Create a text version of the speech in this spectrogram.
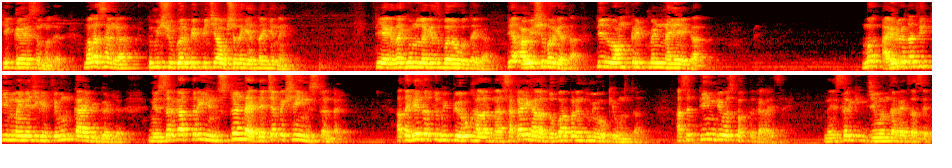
हे गैरसमज आहे मला सांगा तुम्ही शुगर बीपीची औषधं घेता की नाही? ती एकदा घेऊन लगेच बरं होतंय का? ती आयुष्यभर घेता. ती लॉंग ट्रीटमेंट नाही आहे का? मग आयुर्वेदात ती तीन महिन्याची घेतली म्हणून काय बिघडलं? निसर्गात तरी इन्स्टंट आहे. त्याच्यापेक्षा इन्स्टंट आहे. आता हे जर तुम्ही पेरू खालात ना सकाळी खालात दुपारपर्यंत तुम्ही ओके होऊन जा असं तीन दिवस फक्त करायचं आहे. नैसर्गिक जीवन जगायचं असेल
